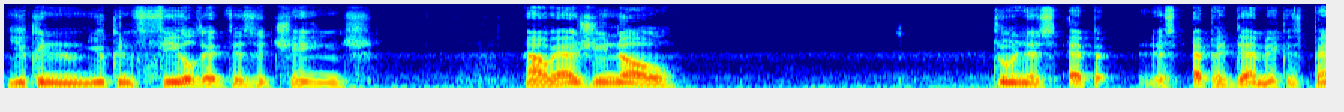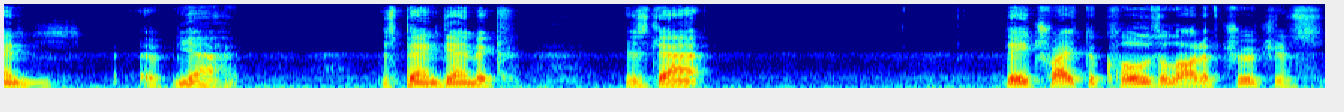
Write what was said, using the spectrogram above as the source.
you can you can feel that there's a change. Now, as you know, during this epi- this epidemic, this pan, uh, yeah, this pandemic, is that they tried to close a lot of churches.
